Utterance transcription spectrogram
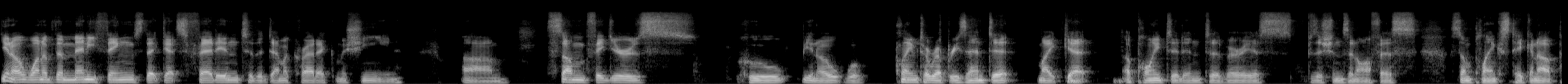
you know, one of the many things that gets fed into the democratic machine um, some figures who you know will claim to represent it might get appointed into various positions in office. Some planks taken up.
